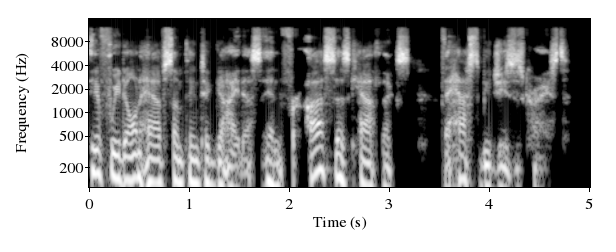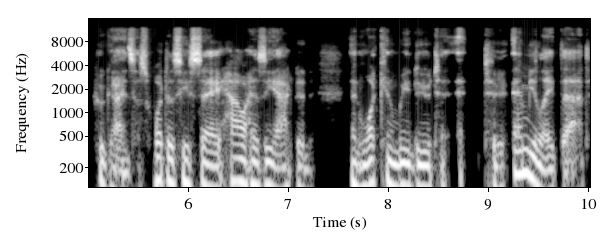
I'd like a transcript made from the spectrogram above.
if we don't have something to guide us. And for us as Catholics, it has to be Jesus Christ who guides us. What does he say? How has he acted? And what can we do to, to emulate that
